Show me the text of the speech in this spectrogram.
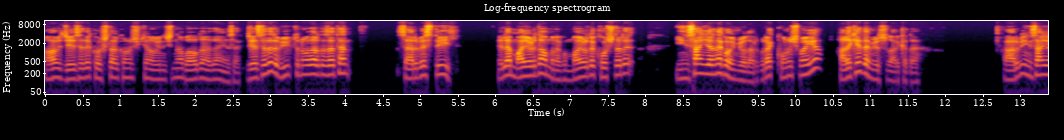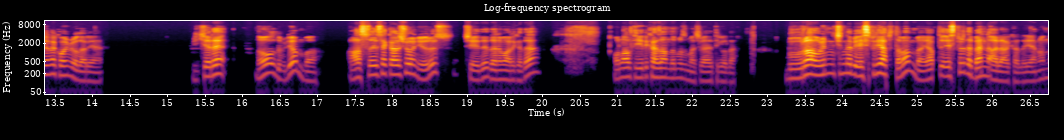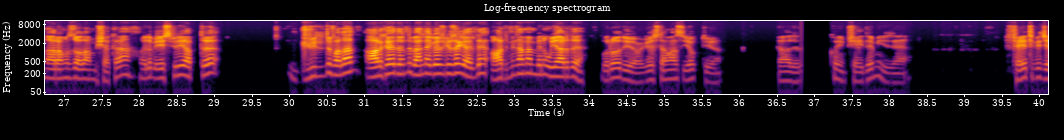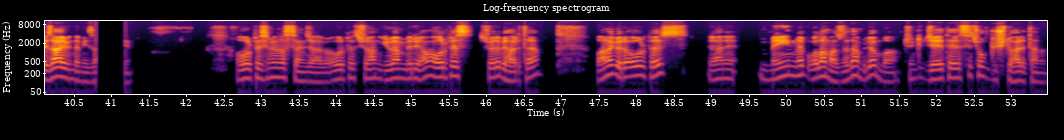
Abi CS'de koçlar konuşurken oyun içinde balada neden yasak? CS'de de büyük turnuvalarda zaten serbest değil. Hele Major'da amına koyayım. Major'da koçları insan yerine koymuyorlar. Bırak konuşmayı hareket edemiyorsun arkada. Harbi insan yerine koymuyorlar yani. Bir kere ne oldu biliyor musun? Astralis'e karşı oynuyoruz. Şeyde Danimarka'da. 16-7 kazandığımız maç Vertigo'da. Buğra oyunun içinde bir espri yaptı tamam mı? Yaptığı espri de benimle alakalı. Yani onunla aramızda olan bir şaka. Öyle bir espri yaptı. Güldü falan. Arkaya döndü. Benimle göz göze geldi. Admin hemen beni uyardı. Bro diyor. Göz teması yok diyor. Ya dedim. Koyayım şeyde miyiz ya? F tipi cezaevinde miyiz? Overpass'imiz nasıl sence abi? Overpass şu an güven veriyor ama Overpass şöyle bir harita. Bana göre Overpass yani main map olamaz. Neden biliyor musun? Çünkü CTS'i çok güçlü haritanın.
